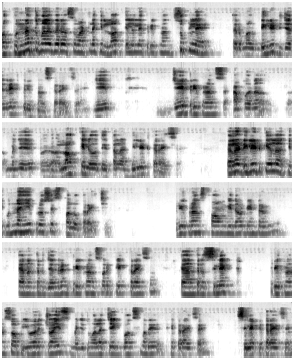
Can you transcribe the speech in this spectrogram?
मग पुन्हा तुम्हाला जर असं वाटलं की लॉक केलेले प्रिफरन्स चुकले तर मग डिलीट जनरेट प्रिफरन्स करायचं आहे. जे जे प्रिफरन्स आपण म्हणजे लॉक केले होते त्याला डिलीट करायचं त्याला डिलीट केलं की पुन्हा ही प्रोसेस फॉलो करायची. प्रिफरन्स फॉर्म विदाउट इंटरव्ह्यू त्यानंतर जनरेट प्रिफरन्स वर क्लिक करायचं. त्यानंतर select preference of your choice म्हणजे तुम्हाला चेक बॉक्समध्ये हे करायचं आहे सिलेक्ट करायचंय.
